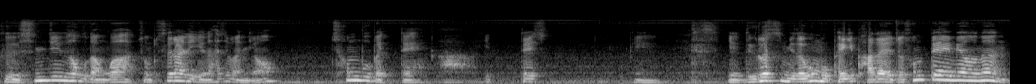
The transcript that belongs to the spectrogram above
그 신진서 구단과 좀 쓰라리긴 하지만요. 1900대. 아, 이때 예. 예, 늘었습니다. 그럼 뭐 100이 받아야죠. 손 빼면은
